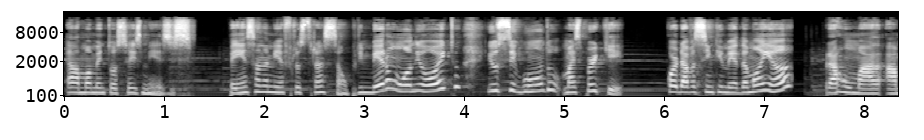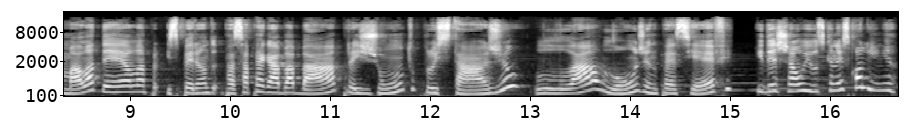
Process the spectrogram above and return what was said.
ela aumentou seis meses. Pensa na minha frustração. Primeiro um ano e oito, e o segundo, mas por quê? Acordava 5 e meia da manhã, para arrumar a mala dela, esperando passar a pegar a babá para ir junto pro estágio, lá longe no PSF, e deixar o Yusuke na escolinha.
